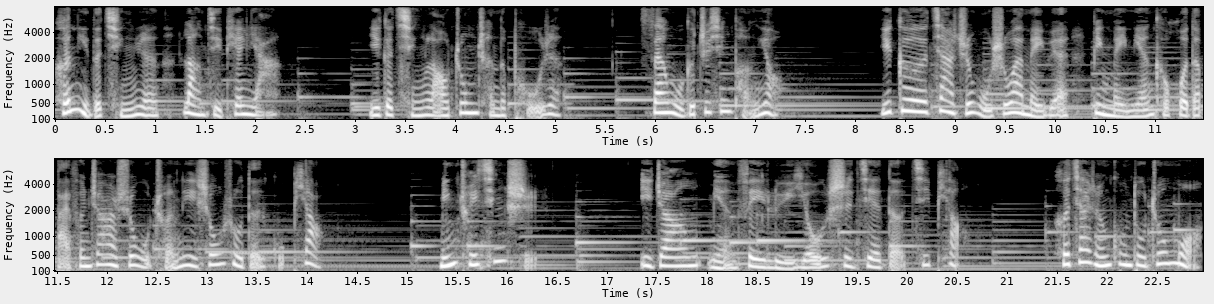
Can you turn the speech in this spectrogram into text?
和你的情人浪迹天涯，一个勤劳忠诚的仆人，三五个知心朋友。一个价值五十万美元，并每年可获得百分之二十五纯利收入的股票，名垂青史；一张免费旅游世界的机票，和家人共度周末，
